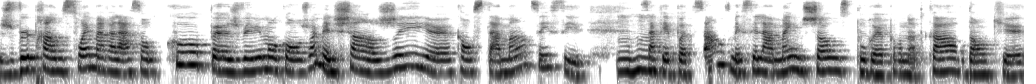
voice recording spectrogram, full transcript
je veux prendre soin de ma relation de couple, je veux aimer mon conjoint, mais le changer euh, constamment, tu sais, c'est mm-hmm. ça fait pas de sens, mais c'est la même chose pour euh, pour notre corps. Donc euh,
